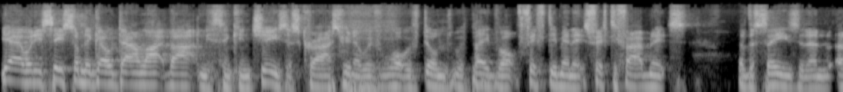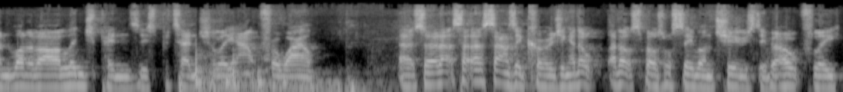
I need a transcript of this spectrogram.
yeah, when you see somebody go down like that, and you're thinking, Jesus Christ, you know, with what we've done, we've played what fifty minutes, fifty-five minutes of the season, and, and one of our linchpins is potentially out for a while. Uh, so that's, that sounds encouraging. I don't I don't suppose we'll see him on Tuesday, but hopefully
